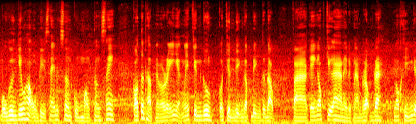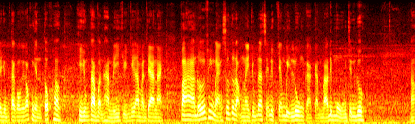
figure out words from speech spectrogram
bộ gương chiếu hậu thì sẽ được sơn cùng một thân xe. Có tích hợp này rẽ dạng led trên gương, có trình điện, gập điện tự động. Và cái góc chữ A này được làm rộng ra. Nó khiến cho chúng ta có cái góc nhìn tốt hơn khi chúng ta vận hành và di chuyển chiếc Avanza này. Và đối với phiên bản số tự động này, chúng ta sẽ được trang bị luôn cả cảnh báo đi mù trên gương. Đó,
